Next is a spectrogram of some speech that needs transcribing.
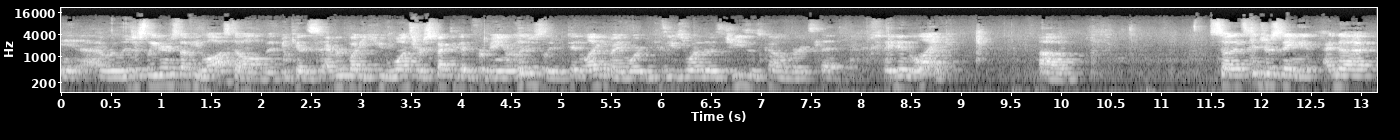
a religious leader and stuff, he lost all of it because everybody who once respected him for being a religious leader didn't like him anymore because he was one of those Jesus converts that they didn't like. Um, so that's interesting. And uh,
